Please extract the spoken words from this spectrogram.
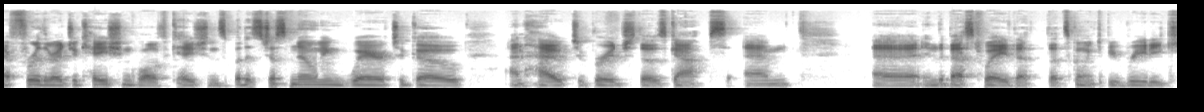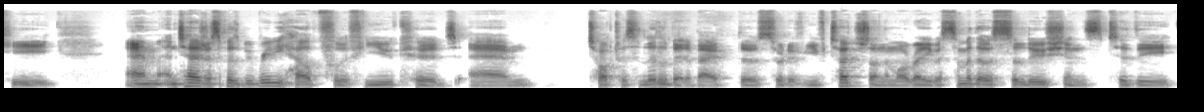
uh, further education qualifications, but it's just knowing where to go and how to bridge those gaps um, uh, in the best way that that's going to be really key. Um, and Tej, I suppose it'd be really helpful if you could um, talk to us a little bit about those sort of you've touched on them already, but some of those solutions to the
